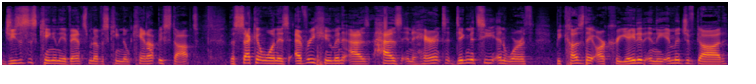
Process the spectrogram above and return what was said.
Jesus is king and the advancement of his kingdom cannot be stopped. The second one is every human as, has inherent dignity and worth because they are created in the image of God.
